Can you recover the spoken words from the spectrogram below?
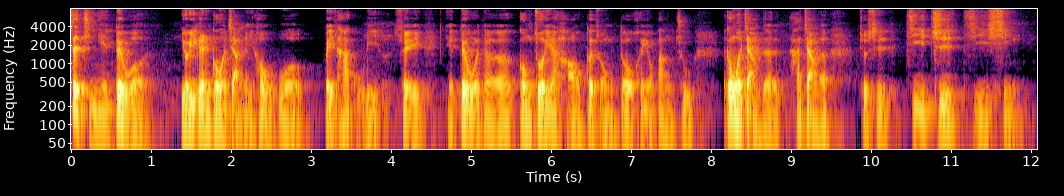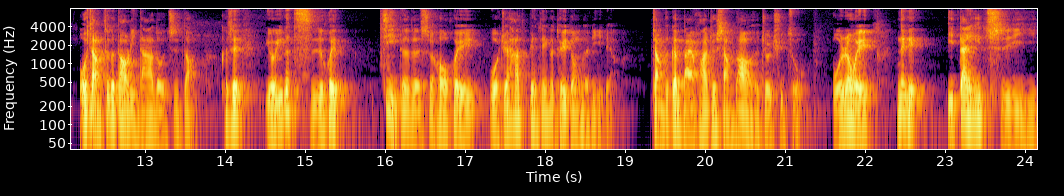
这几年对我有一个人跟我讲了以后，我被他鼓励了，所以也对我的工作也好，各种都很有帮助。跟我讲的，他讲了就是“即知即行”。我想这个道理大家都知道，可是有一个词会记得的时候，会我觉得它变成一个推动的力量。讲的更白话，就想到了就去做。我认为那个一旦一迟疑，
